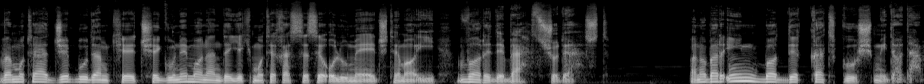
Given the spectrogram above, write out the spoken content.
و متعجب بودم که چگونه مانند یک متخصص علوم اجتماعی وارد بحث شده است. بنابراین با دقت گوش می دادم.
